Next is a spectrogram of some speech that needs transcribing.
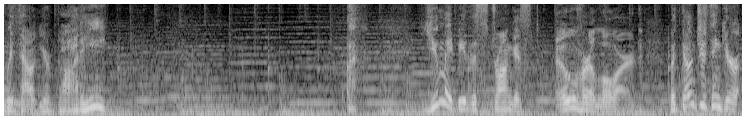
without your body? You may be the strongest overlord, but don't you think you're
